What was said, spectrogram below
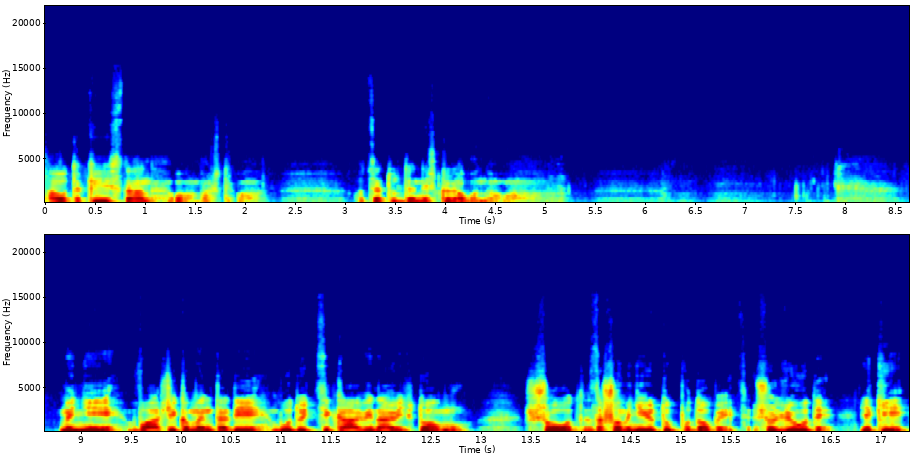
А отакий стан. О, бачите, о. Оце тут де не шкравано. О. Мені ваші коментарі будуть цікаві навіть в тому, що от за що мені YouTube подобається, що люди, які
